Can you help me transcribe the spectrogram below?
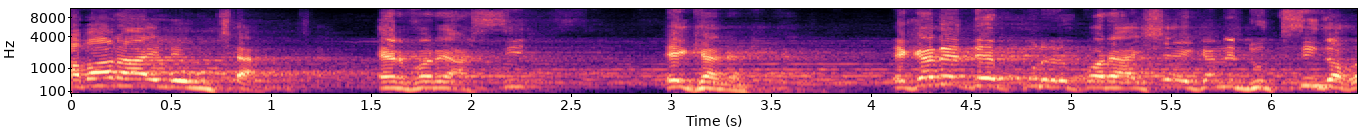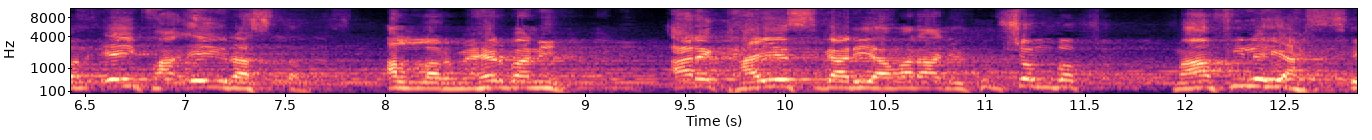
আবার আইলে উঠা। এরপরে আসছি এইখানে এখানে দেবপুরের পরে আইসা এখানে ঢুকছি যখন এই এই রাস্তা। আল্লাহর মেহরবানি। আরেক হাইয়েস্ট গাড়ি আমার আগে খুব সম্ভব। মাহফিলেই আসছে।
